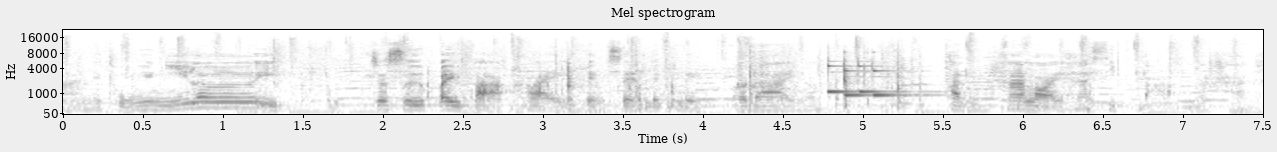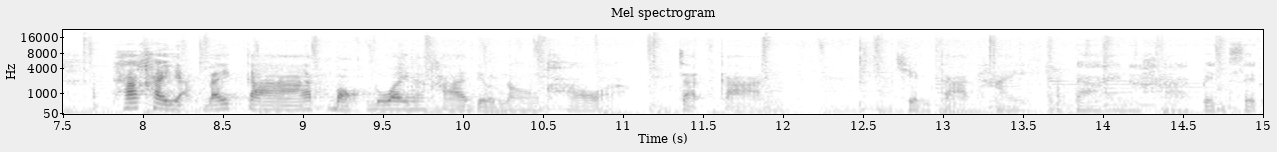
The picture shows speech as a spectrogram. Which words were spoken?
มาในถุงอย่างนี้เลย จะซื้อไปฝากใครเป็นเซตเล็กๆ ก็ได้เนาะพันห้าร้อยห้าสิบบาทนะคะ ถ้าใครอยากได้การ์ดบอกด้วยนะคะ เดี๋ยวน้องเขาจัดการเขียนการ์ดให้ได้นะคะ เป็นเซต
